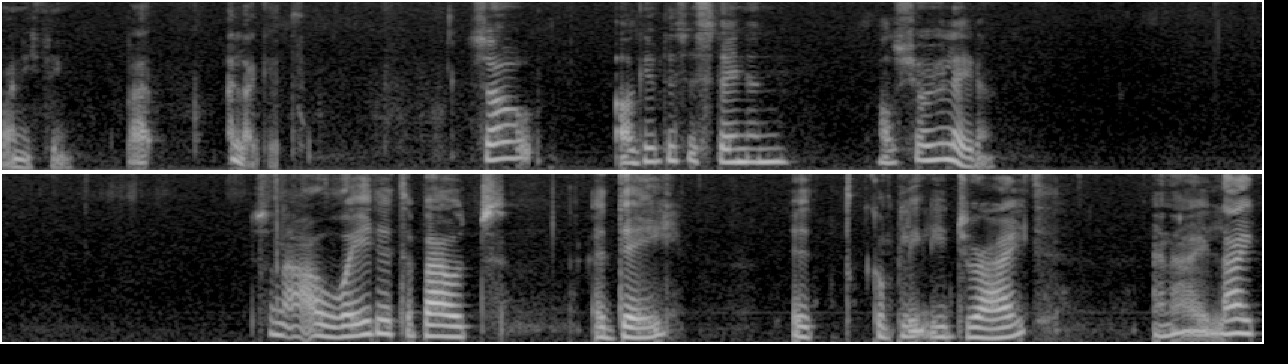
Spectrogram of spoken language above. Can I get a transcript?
Funny thing, but I like it. So I'll give this a stain and I'll show you later. So now I waited about a day. It completely dried and I like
